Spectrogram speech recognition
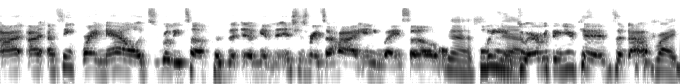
I I think right now it's really tough because again the interest rates are high anyway. So yes, please yeah. do everything you can to not right.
